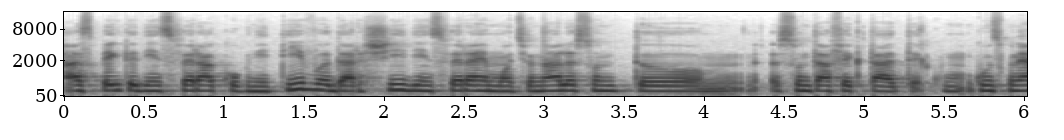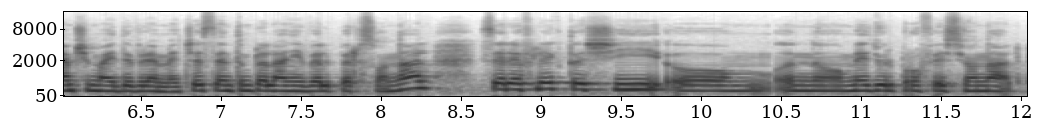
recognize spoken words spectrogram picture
aspecte din sfera cognitivă, dar și din sfera emoțională sunt, uh, sunt afectate. Cum, cum spuneam și mai devreme, ce se întâmplă la nivel personal se reflectă și uh, în mediul profesional.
